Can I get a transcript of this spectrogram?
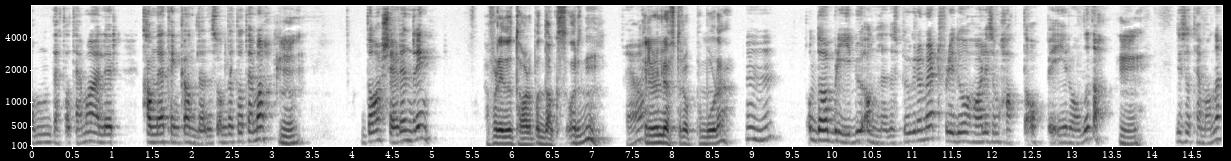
om dette temaet, eller kan jeg tenke annerledes om dette temaet, Mm. Da skjer det endring. Fordi du tar det på dagsorden, Ja. eller du løfter opp på bordet. Mhm. Og da blir du annerledes programmert, fordi du har liksom hatt det oppe i rådet, da, Mm. disse temaene.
